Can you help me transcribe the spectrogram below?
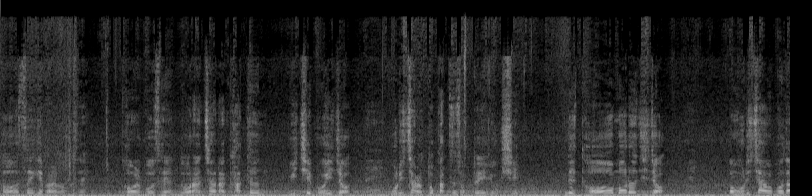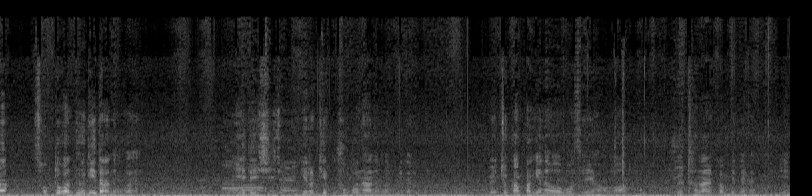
더 세게 밟아보세요. 거울 보세요. 노란 차랑 같은 위치 보이죠? 네. 우리 차랑 똑같은 속도예요. 60. 근데 더 멀어지죠? 네. 그럼 우리 차보다 속도가 느리다는 거예요. 아, 이해되시죠? 네. 이렇게 구분하는 겁니다. 왼쪽 깜빡이 넣어보세요. 유턴 할 겁니다. 여기.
